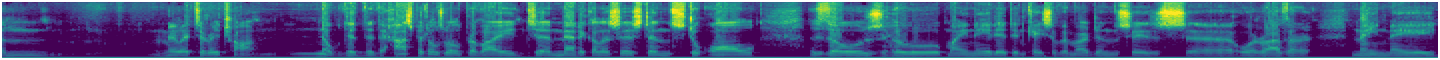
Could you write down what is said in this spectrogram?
um, military no, the, the, the, hospitals will provide uh, medical assistance to all those who might need it in case of emergencies uh, or rather man-made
